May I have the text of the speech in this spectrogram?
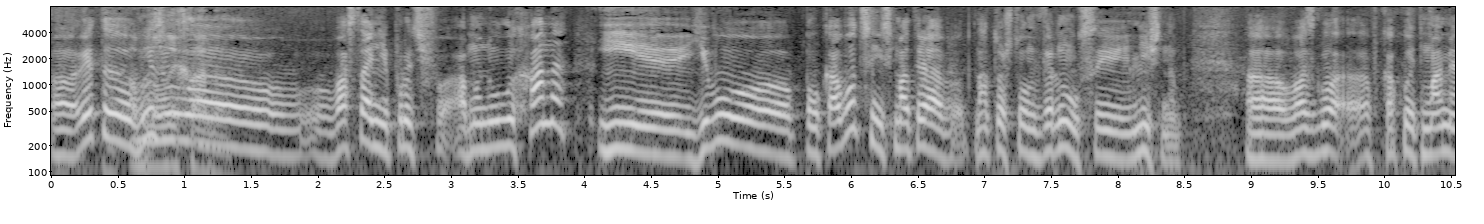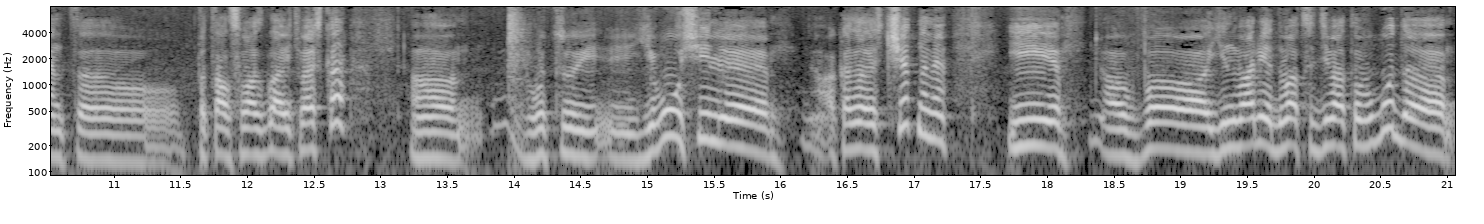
э, э Это вызвало восстание против Аманулы хана, и его полководцы, несмотря на то, что он вернулся и лично э, возгла... в какой-то момент э, пытался возглавить войска, э, вот его усилия оказались тщетными, и в январе 29 года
